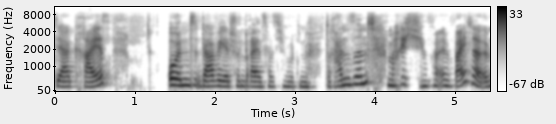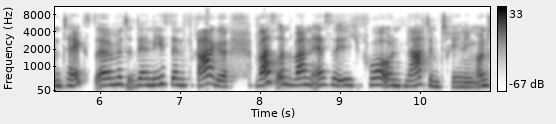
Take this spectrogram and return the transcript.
der Kreis. Und da wir jetzt schon 23 Minuten dran sind, mache ich mal weiter im Text äh, mit der nächsten Frage. Was und wann esse ich vor und nach dem Training? Und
